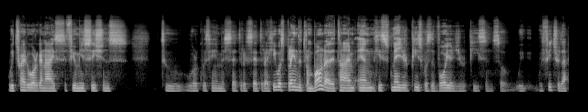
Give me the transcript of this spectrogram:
we try to organize a few musicians to work with him, etc., etc. He was playing the trombone at the time, and his major piece was the Voyager piece, and so we we featured that.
